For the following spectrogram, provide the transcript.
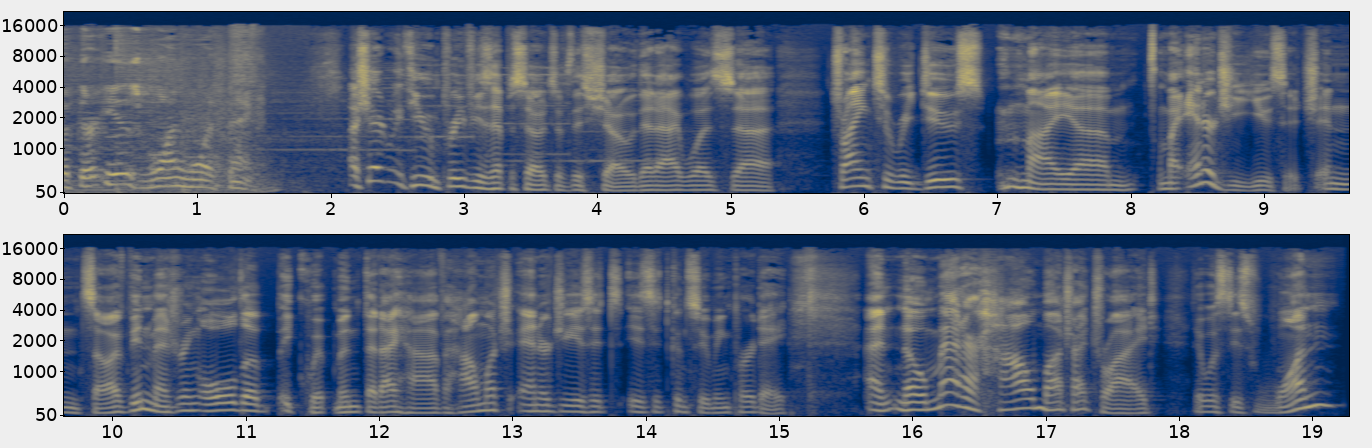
But there is one more thing. I shared with you in previous episodes of this show that I was. Uh, trying to reduce my um, my energy usage, and so I've been measuring all the equipment that I have. How much energy is it is it consuming per day? And no matter how much I tried, there was this one.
